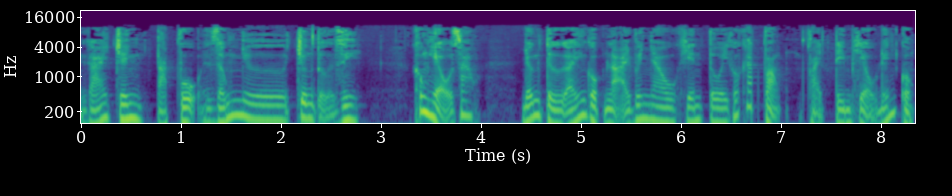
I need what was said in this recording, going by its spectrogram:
Gái trinh, tạp vụ giống như Trương Tử Di. Không hiểu sao, những từ ấy gộp lại với nhau khiến tôi có khát vọng phải tìm hiểu đến cùng.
